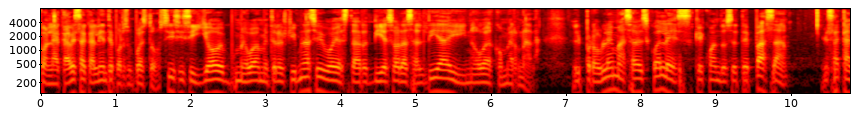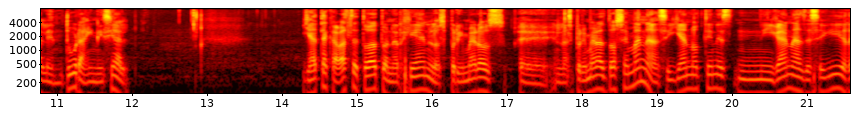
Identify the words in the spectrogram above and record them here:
con la cabeza caliente, por supuesto. Sí, sí, sí, yo me voy a meter al gimnasio y voy a estar 10 horas al día y no voy a comer nada. El problema, ¿sabes cuál es? Que cuando se te pasa esa calentura inicial, ya te acabaste toda tu energía en los primeros, eh, en las primeras dos semanas y ya no tienes ni ganas de seguir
